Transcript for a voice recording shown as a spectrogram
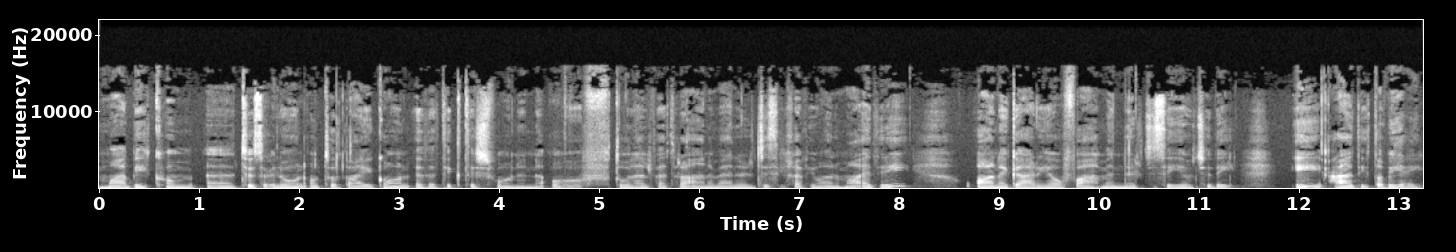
ما بيكم آه، تزعلون أو تضايقون إذا تكتشفون إنه أوف طول هالفترة أنا مع نرجسي خفي وأنا ما أدري وأنا قارية وفاهمة النرجسية وكذي. إيه عادي طبيعي.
